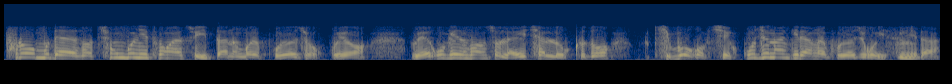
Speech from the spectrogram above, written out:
프로 무대에서 충분히 통할 수 있다는 걸 보여줬고요. 외국인 선수 레이첼 루크도 기복 없이 꾸준한 기량을 보여주고 있습니다.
